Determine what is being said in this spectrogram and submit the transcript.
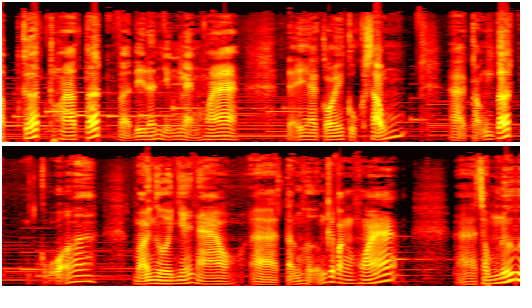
tập kết hoa tết và đi đến những làng hoa để à, coi cuộc sống à, cận tết của mọi người như thế nào à, tận hưởng cái văn hóa à, sông nước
